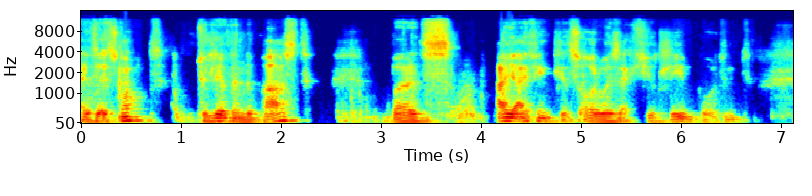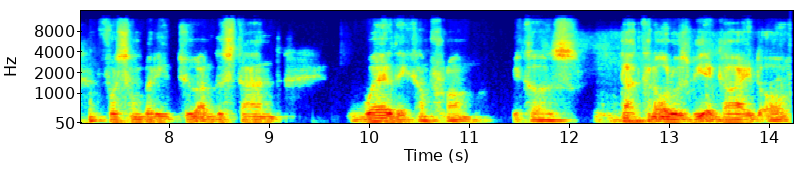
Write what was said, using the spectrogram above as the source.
it's, it's not to live in the past, but it's, I, I think it's always acutely important for somebody to understand where they come from because that can always be a guide of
